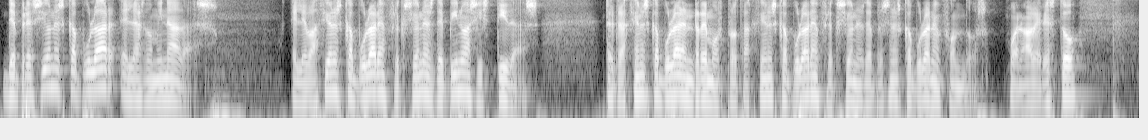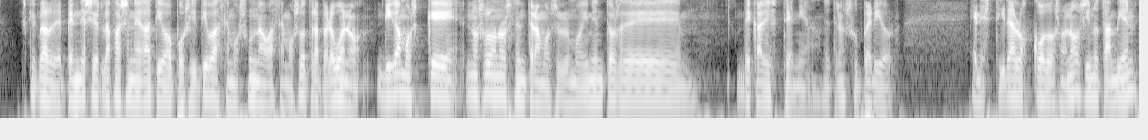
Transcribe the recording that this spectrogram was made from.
depresión escapular en las dominadas, elevación escapular en flexiones de pino asistidas, retracción escapular en remos, protracción escapular en flexiones, depresión escapular en fondos. Bueno, a ver, esto es que claro, depende si es la fase negativa o positiva, hacemos una o hacemos otra, pero bueno, digamos que no solo nos centramos en los movimientos de, de calistenia, de tren superior, en estirar los codos o no, sino también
